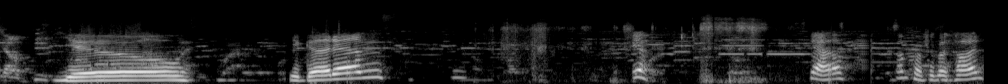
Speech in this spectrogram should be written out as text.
shall be you, you good, Ems? Yeah. Yeah, I'm perfectly fine.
